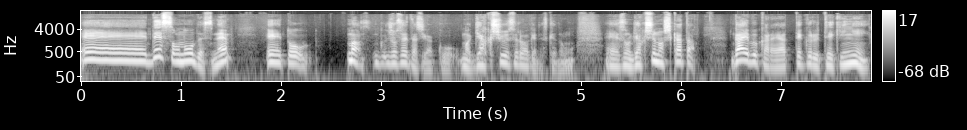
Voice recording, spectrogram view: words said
えー、でそのですねえーとまあ、女性たちがこう、まあ、逆襲するわけですけども、えー、その逆襲の仕方外部からやってくる敵に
